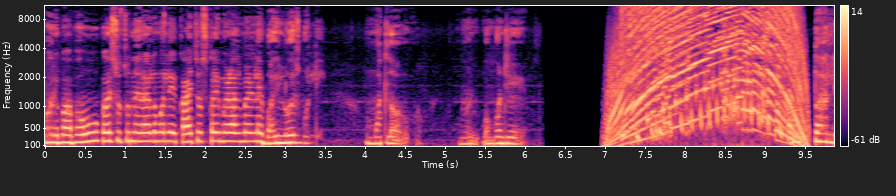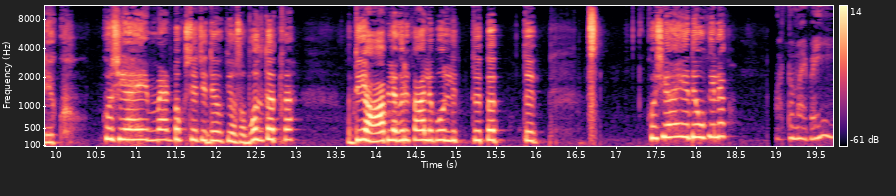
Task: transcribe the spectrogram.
अरे बा भाऊ काय सुचून नाही राहिलं मला? कायच काही मिळालं मिळालं नाही. बाई लोच बोलली. म्हटलं म्हणजे लेख कशी आहे? मॅट डोक्याची देवकी असं बोलतात का? ती आपल्या घरी का आले बोलली त- त- त- कशी आहे देवकी लेख आता माय बाई.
